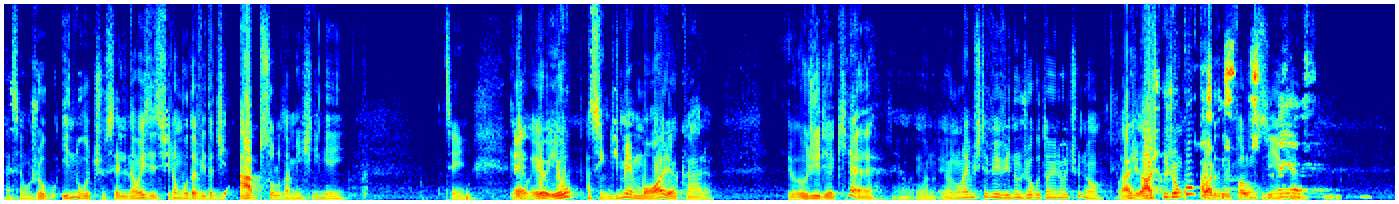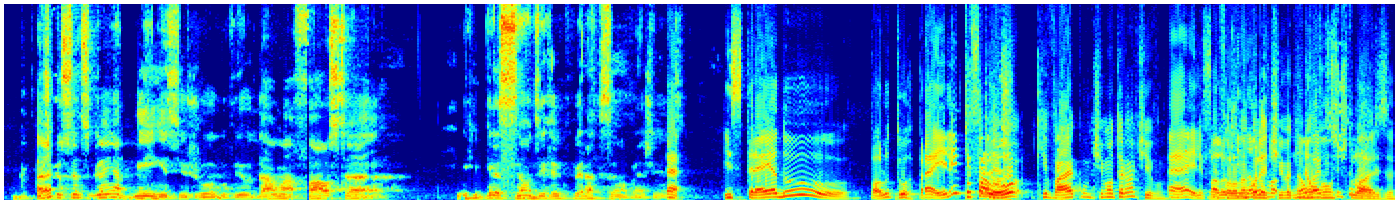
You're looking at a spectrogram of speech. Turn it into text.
Esse é um jogo inútil. Se ele não existir, não muda a vida de absolutamente ninguém. sim. É. Eu, eu, eu, assim, de memória, cara, eu, eu diria que é. Eu, eu, eu não lembro de ter vivido um jogo tão inútil, não. Acho, acho que o João concorda, Acho que ele o falou um Santos sim ganha- aqui. Acho que o Santos ganha bem esse jogo, viu? Dá uma falsa impressão de recuperação pra gente. É, estreia do Paulo Tur. Pra ele é Que falou que vai com um time alternativo. É, ele falou, falou que na não, coletiva va- que não, vai vão titulares. é.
